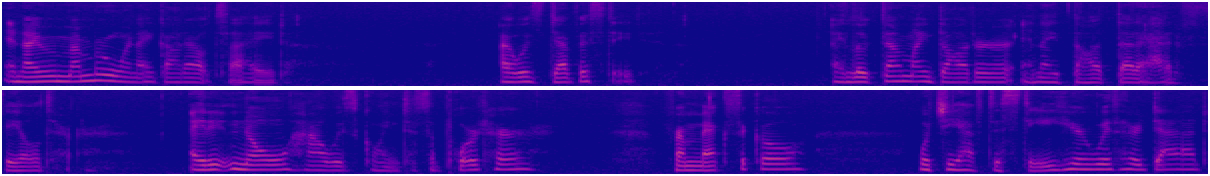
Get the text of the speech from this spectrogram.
And I remember when I got outside, I was devastated. I looked at my daughter and I thought that I had failed her. I didn't know how I was going to support her from Mexico. Would she have to stay here with her dad?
